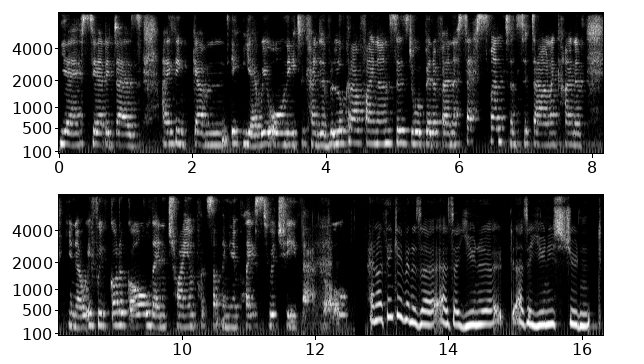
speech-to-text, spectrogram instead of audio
Yes, yeah, it does. I think, um, it, yeah, we all need to kind of look at our finances, do a bit of an assessment, and sit down and kind of, you know, if we've got a goal, then try and put something in place to achieve that goal. And I think even as a as a uni as a uni student,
